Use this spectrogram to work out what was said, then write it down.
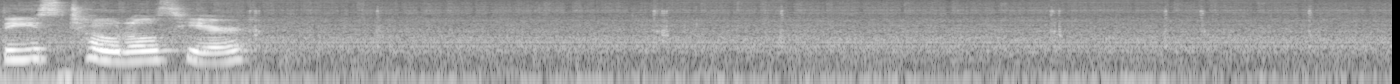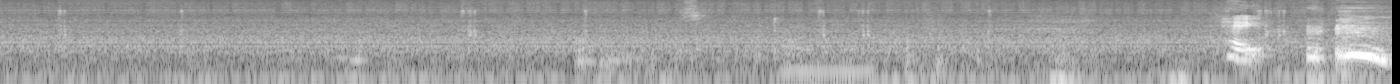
these totals here. Okay.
